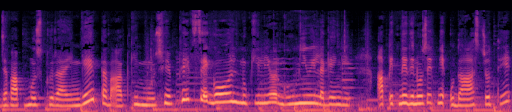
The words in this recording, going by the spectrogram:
जब आप मुस्कुराएँगे, तब आपकी मूछें फिर से गोल नुकीली और घूमी हुई लगेंगी। आप इतने दिनों से इतने उदास जो थे,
